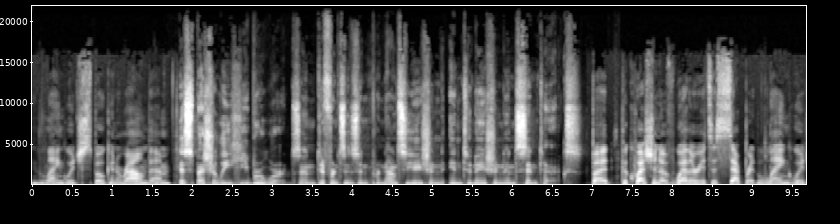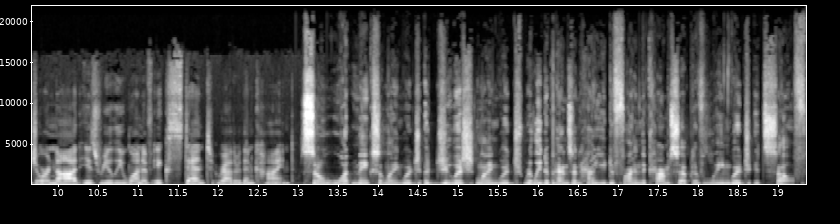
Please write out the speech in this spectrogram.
language spoken around them. Especially Hebrew words and differences in pronunciation, intonation, and syntax. But the question of whether it's a separate language or not is really one of extent rather than kind. So, what makes a language a Jewish language really depends on how you define the concept of language itself.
